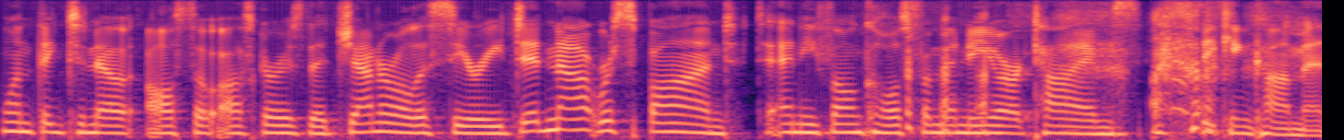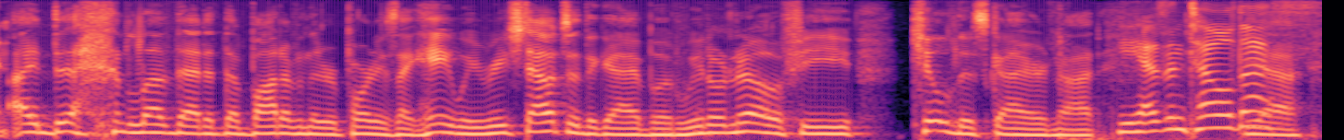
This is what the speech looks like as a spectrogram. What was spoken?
One thing to note also, Oscar, is that General Asiri did not respond to any phone calls from the New York Times seeking comment. I love that at the bottom of the report. He's like, hey, we reached out to the guy, but we don't know if he killed this guy or not. He hasn't told us. Yeah.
